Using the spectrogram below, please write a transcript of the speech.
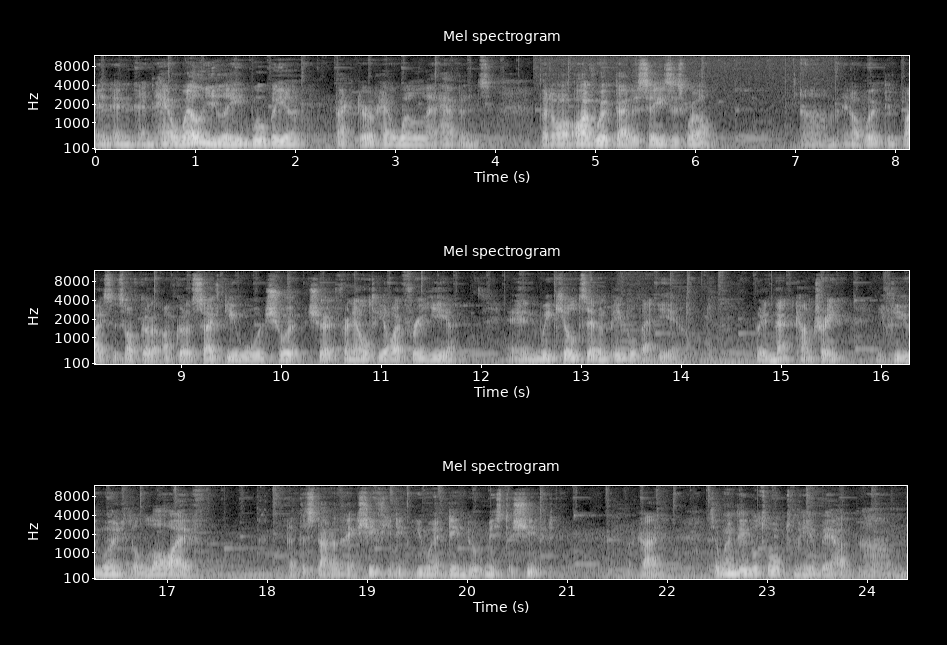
and, and, and how well you lead will be a factor of how well that happens. But I, have worked overseas as well um, and I've worked in places. I've got a, I've got a safety award shirt, shirt for an LTI for a year and we killed seven people that year. But in that country, if you weren't alive at the start of the next shift, you, you weren't deemed to have missed a shift. Okay, so when people talk to me about, um,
